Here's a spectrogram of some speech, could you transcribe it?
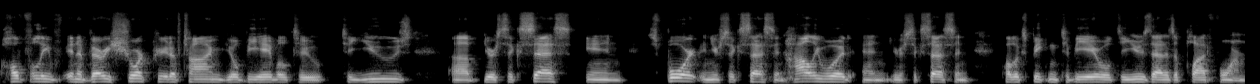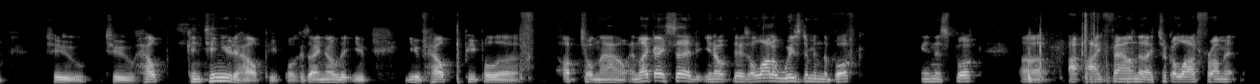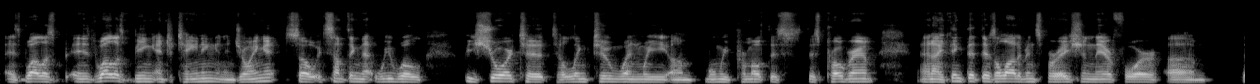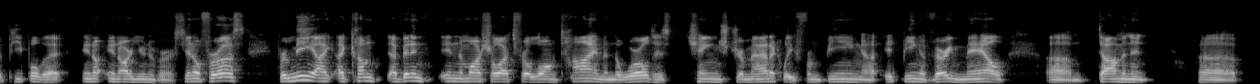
hopefully in a very short period of time you'll be able to to use uh, your success in sport and your success in hollywood and your success in public speaking to be able to use that as a platform to to help continue to help people because i know that you've you've helped people uh, up till now and like i said you know there's a lot of wisdom in the book in this book uh, I, I, found that I took a lot from it, as well as as well as being entertaining and enjoying it. So it's something that we will be sure to to link to when we um, when we promote this this program. And I think that there's a lot of inspiration there for um, the people that in in our universe. You know, for us, for me, I, I come. I've been in, in the martial arts for a long time, and the world has changed dramatically from being a, it being a very male um, dominant uh,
